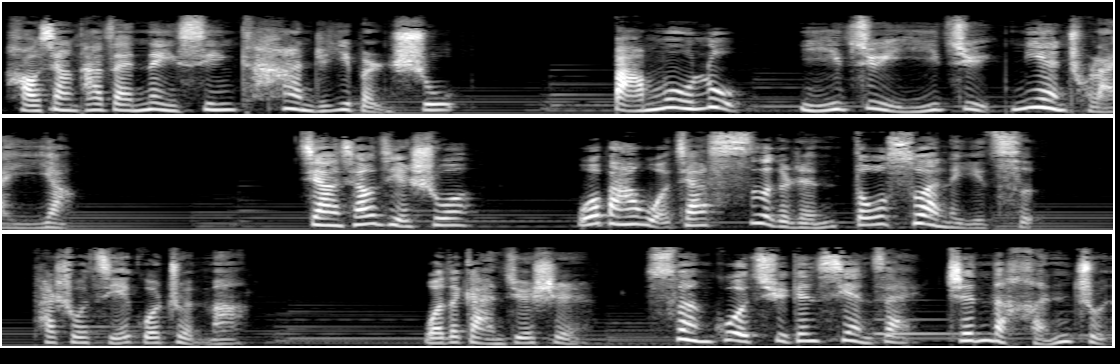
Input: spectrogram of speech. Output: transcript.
好像他在内心看着一本书，把目录一句一句念出来一样。蒋小姐说：“我把我家四个人都算了一次，她说结果准吗？我的感觉是。”算过去跟现在真的很准，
